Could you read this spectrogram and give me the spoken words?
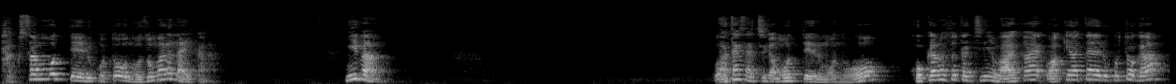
たくさん持っていることを望まれないから。2番、私たちが持っているものを他の人たちに分け与えることが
